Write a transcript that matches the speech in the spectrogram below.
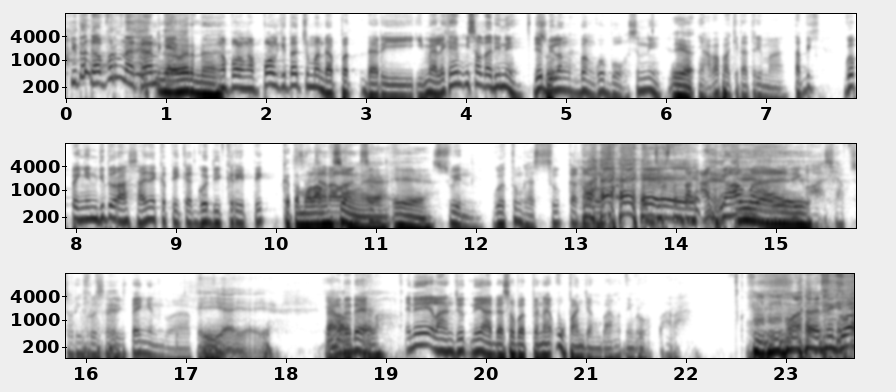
kita nggak pernah kan Nggak pernah. ngepol-ngepol kita cuma dapat dari email kayak misal tadi nih dia bilang bang gue bosen nih Iya. ya apa apa kita terima tapi gue pengen gitu rasanya ketika gue dikritik Ketemu secara langsung ya, iya. Swin gue tuh nggak suka kalau tentang agama Iya, iya, jadi iya. wah siap sorry bro sorry pengen gue pengen. Iya iya iya. ya udah oke deh lah. ini lanjut nih ada sobat pena uh panjang banget nih bro parah ini gua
